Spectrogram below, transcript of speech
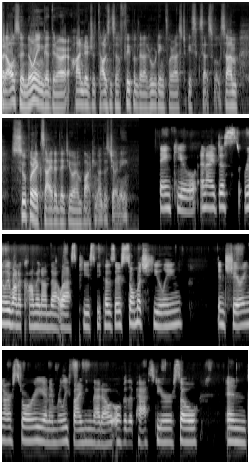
but also knowing that there are hundreds of thousands of people that are rooting for us to be successful. So I'm super excited that you are embarking on this journey. Thank you. And I just really want to comment on that last piece because there's so much healing in sharing our story. And I'm really finding that out over the past year or so. and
